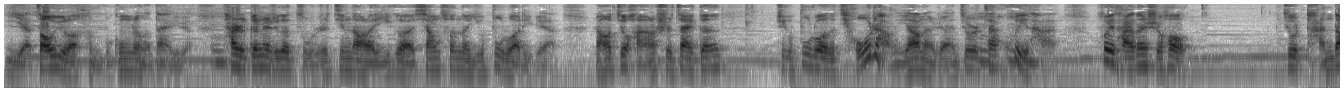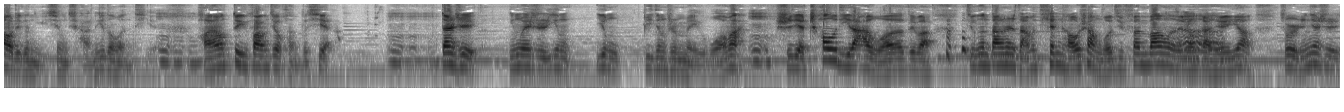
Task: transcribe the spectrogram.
也遭遇了很不公正的待遇。他是跟着这个组织进到了一个乡村的一个部落里边，然后就好像是在跟这个部落的酋长一样的人，就是在会谈。会谈的时候，就谈到这个女性权利的问题，嗯嗯嗯好像对方就很不屑，嗯嗯嗯，但是因为是应应，毕竟是美国嘛，嗯。世界超级大国，对吧？就跟当时咱们天朝上国去藩邦的那种感觉一样，就是人家是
